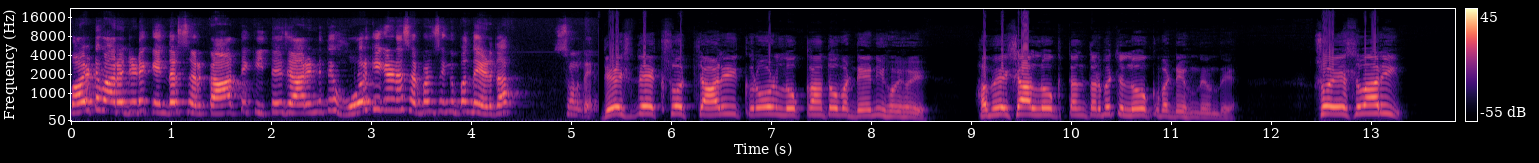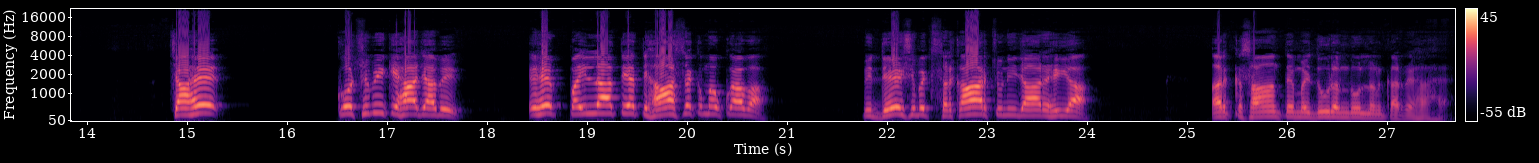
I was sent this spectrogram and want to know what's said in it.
ਪਲਟਵਾਰ ਜਿਹੜੇ ਕੇਂਦਰ ਸਰਕਾਰ ਤੇ ਕੀਤੇ ਜਾ ਰਹੇ ਨੇ ਤੇ ਹੋਰ ਕੀ ਕਹਿਣਾ ਸਰਵਣ ਸਿੰਘ ਪੰਧੇੜ ਦਾ? ਸੁਣਦੇ ਦੇਸ਼ ਦੇ 140 ਕਰੋੜ ਲੋਕਾਂ ਤੋਂ ਵੱਡੇ ਨਹੀਂ ਹੋਏ ਹੋਏ। ਹਮੇਸ਼ਾ ਲੋਕਤੰਤਰ ਵਿੱਚ ਲੋਕ ਵੱਡੇ ਹੁੰਦੇ ਹੁੰਦੇ ਆ। ਸੋ ਇਸ ਵਾਰੀ ਚਾਹੇ ਕੁਝ ਵੀ ਕਿਹਾ ਜਾਵੇ, ਇਹ ਪਹਿਲਾ ਤੇ ਇਤਿਹਾਸਕ ਮੌਕਾ ਵਾ ਵੀ ਦੇਸ਼ ਵਿੱਚ ਸਰਕਾਰ ਚੁਣੀ ਜਾ ਰਹੀ ਆ। ਔਰ ਕਿਸਾਨ ਤੇ ਮਜ਼ਦੂਰ ਅੰਦੋਲਨ ਕਰ ਰਿਹਾ ਹੈ।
